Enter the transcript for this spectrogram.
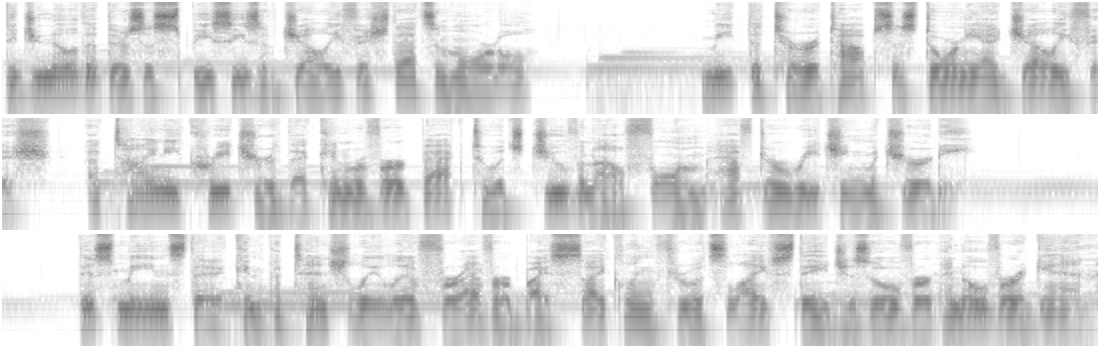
Did you know that there's a species of jellyfish that's immortal? Meet the Turritopsis dohrnii jellyfish, a tiny creature that can revert back to its juvenile form after reaching maturity. This means that it can potentially live forever by cycling through its life stages over and over again.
